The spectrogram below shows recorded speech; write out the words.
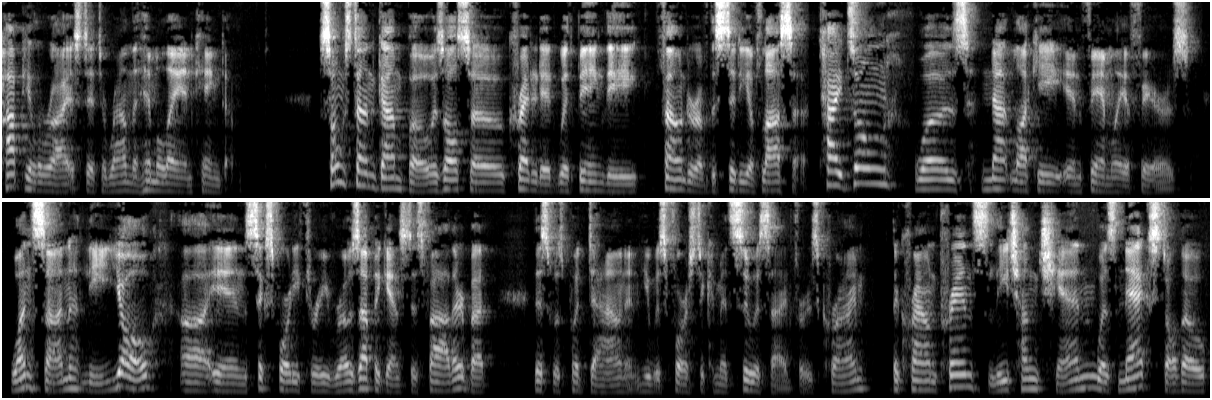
popularized it around the Himalayan kingdom. Songtsen Gampo is also credited with being the founder of the city of Lhasa. Taizong was not lucky in family affairs. One son, Li You, uh, in 643 rose up against his father, but this was put down and he was forced to commit suicide for his crime. The crown prince, Li Chengqian, was next, although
